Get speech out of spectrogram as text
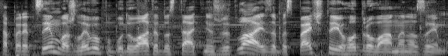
Та перед цим важливо побудувати достатньо житла і забезпечити його дровами на зиму.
